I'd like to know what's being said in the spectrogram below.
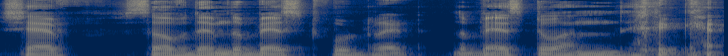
chef serve them the best food, right? The best one they can.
